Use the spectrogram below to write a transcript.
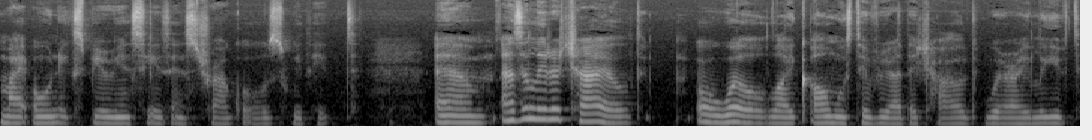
my own experiences and struggles with it. Um, as a little child, or well, like almost every other child where I lived,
